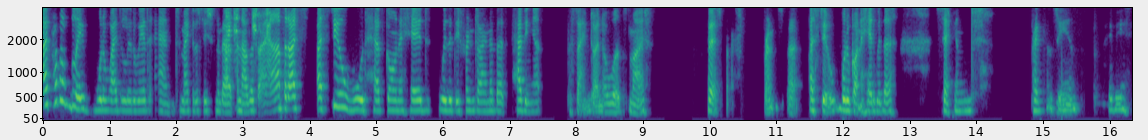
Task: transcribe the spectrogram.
I probably would have waited a little bit and to make a decision about another donor, but I, I still would have gone ahead with a different donor, but having it the same donor was my first preference. But I still would have gone ahead with a second pregnancy and maybe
